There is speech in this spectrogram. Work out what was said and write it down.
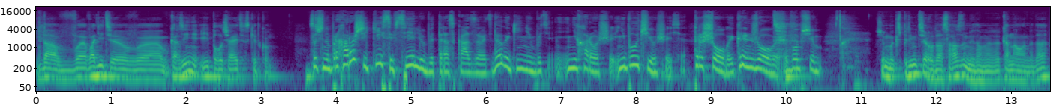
Да, вводите в корзине и получаете скидку. Слушай, ну про хорошие кейсы все любят рассказывать. Да, какие-нибудь нехорошие, не получившиеся, трешовые, кринжовые. В общем, мы экспериментируем, да, с разными там, каналами, да.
